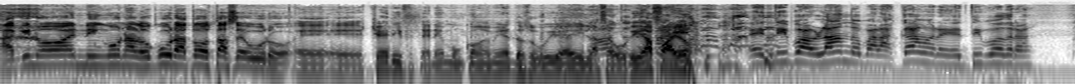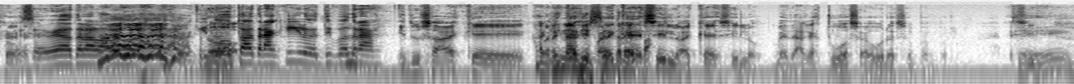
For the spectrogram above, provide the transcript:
Aquí no va a haber ninguna locura, todo está seguro. Eh, eh, sheriff, tenemos un come mierda subido ahí. La No, seguridad falló. El tipo hablando para las cámaras y el tipo atrás. Que se ve atrás la bola. Aquí No. todo está tranquilo, el tipo atrás. Y tú sabes que. Aquí pero hay nadie que, se pero hay que trepa. decirlo, hay que decirlo. ¿Verdad que estuvo seguro el Super Bowl? Es decir,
